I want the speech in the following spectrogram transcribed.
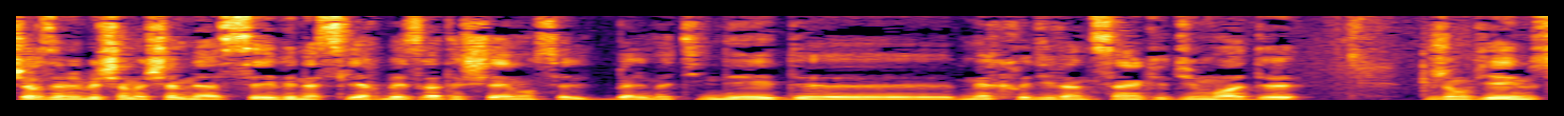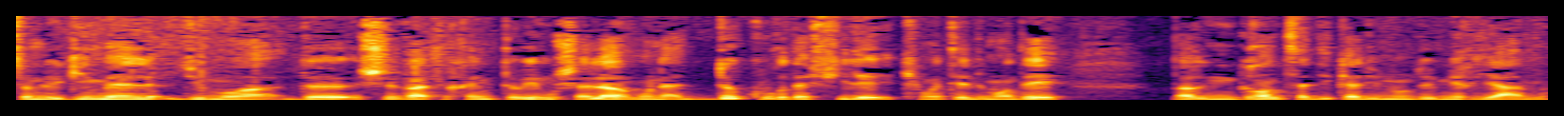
Chers amis, Beshem Hashem, Naaseh Venasliach Bezrat Hashem, en cette belle matinée de mercredi 25 du mois de janvier, nous sommes le guimel du mois de Shevat Chaim Tovim Shalom. On a deux cours d'affilée qui ont été demandés par une grande syndicat du nom de Myriam.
